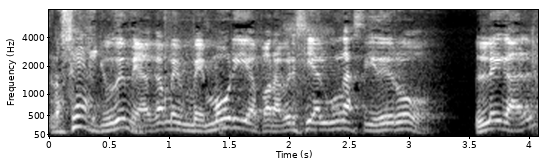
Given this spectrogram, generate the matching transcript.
no sé, ayúdeme, hágame memoria para ver si hay algún asidero legal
